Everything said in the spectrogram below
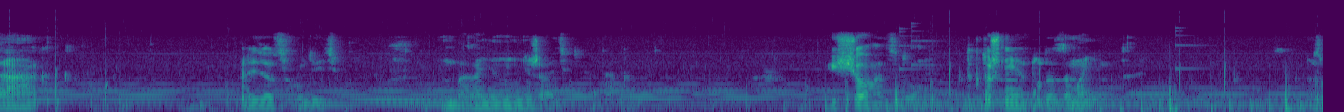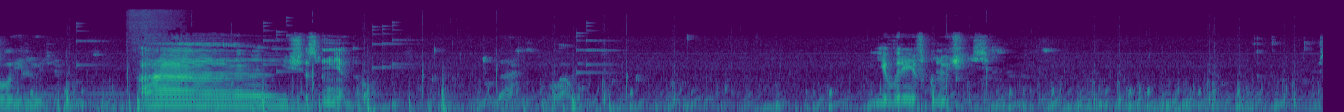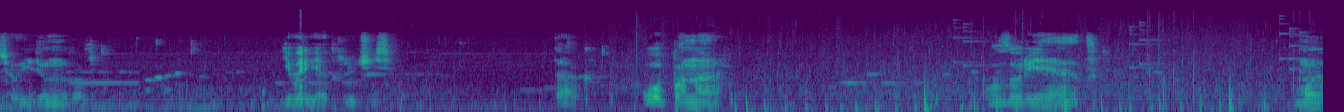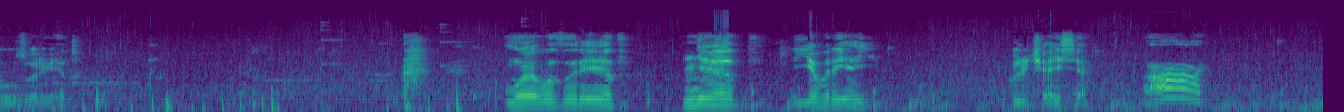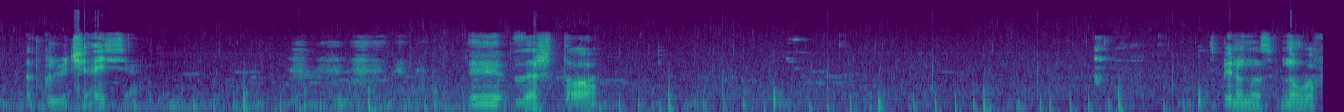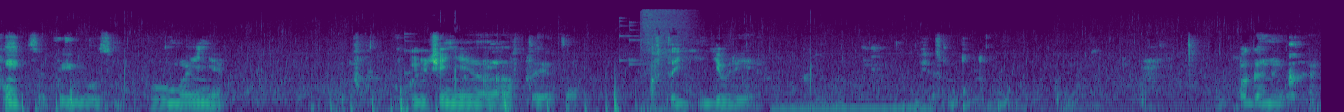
Так. Придется худеть. Баранину не жрать. Так. Еще редстоун. Да кто ж меня туда заманивает? -то? Злые люди. А, сейчас мне дал. еврей, включись. Все, идем. Еврей, отключись. Так. Опа-на! Лазурет! Мой лазурет. Мой лазурет! Нет! Еврей! Включайся! А, -а, -а! Отключайся. За что? Теперь у нас новая функция появилась в майне. Включение авто это автоеврея. Сейчас мы тут поганая вода.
